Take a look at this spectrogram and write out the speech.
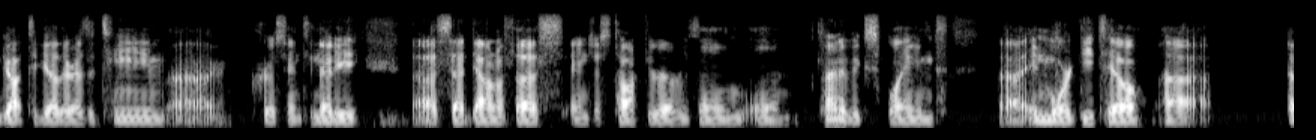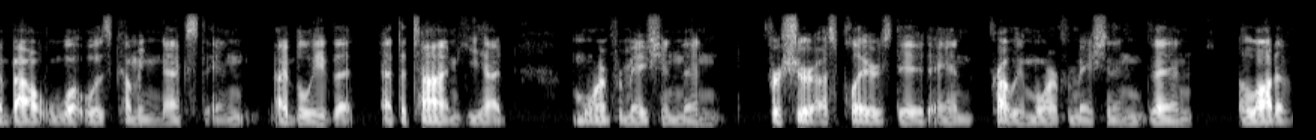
got together as a team. Uh, Chris Antonetti uh, sat down with us and just talked through everything and kind of explained uh, in more detail uh, about what was coming next. And I believe that at the time he had more information than for sure us players did, and probably more information than a lot of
